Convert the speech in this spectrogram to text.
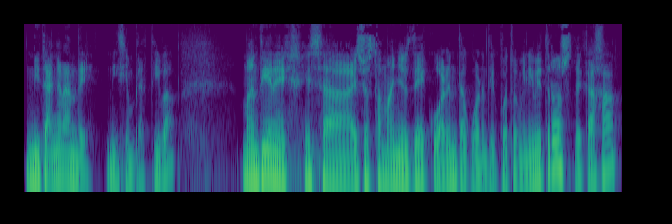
ni tan grande ni siempre activa. Mantiene esos tamaños de 40 a 44 milímetros de caja,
